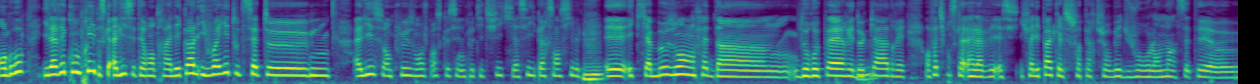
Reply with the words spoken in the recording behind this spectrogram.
en gros, il avait compris parce qu'Alice était rentrée à l'école. Il voyait toute cette euh, Alice en plus. Moi, je pense que c'est une petite fille qui est assez hypersensible Mhm. et, et qui a besoin en fait d'un de repères et de Mhm. cadres. Et en fait, je pense qu'elle elle avait, il fallait pas qu'elle soit perturbée du jour au lendemain. C'était euh,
